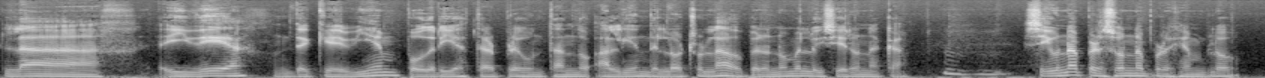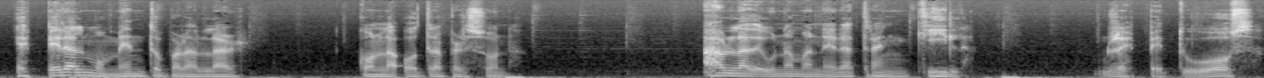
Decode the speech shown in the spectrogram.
la idea de que bien podría estar preguntando a alguien del otro lado, pero no me lo hicieron acá. Si una persona, por ejemplo, espera el momento para hablar con la otra persona, habla de una manera tranquila, respetuosa,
